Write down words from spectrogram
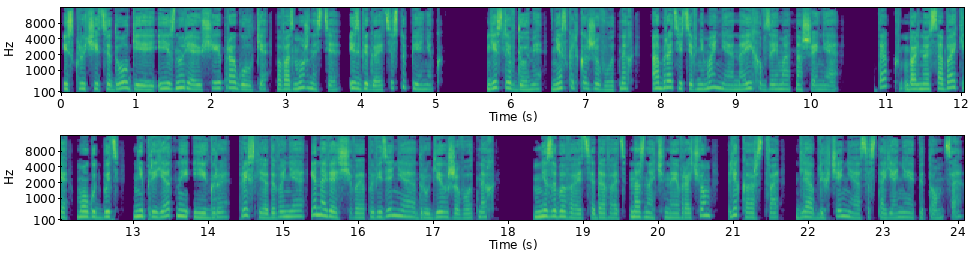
Исключите долгие и изнуряющие прогулки, по возможности избегайте ступенек. Если в доме несколько животных, обратите внимание на их взаимоотношения. Так, больной собаке могут быть неприятные игры, преследования и навязчивое поведение других животных. Не забывайте давать назначенные врачом лекарства для облегчения состояния питомца.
